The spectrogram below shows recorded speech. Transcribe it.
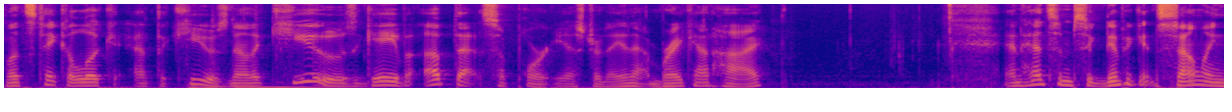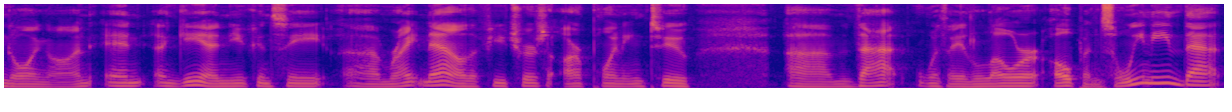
Let's take a look at the Qs. Now the Qs gave up that support yesterday, that breakout high, and had some significant selling going on. And again, you can see um, right now the futures are pointing to um, that with a lower open. So we need that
